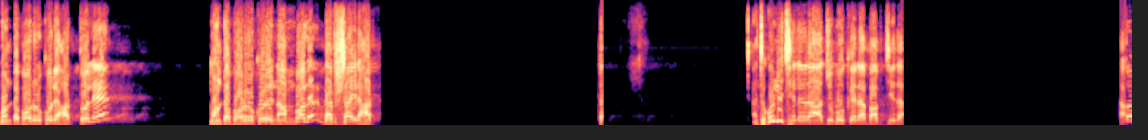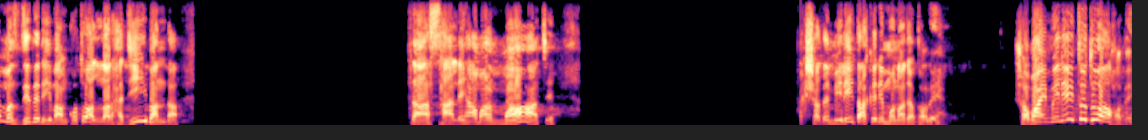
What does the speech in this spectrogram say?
মনটা বড় করে হাত তোলে মনটা বড় করে নাম বলেন। ব্যবসায়ীর হাত এতগুলি ছেলেরা, যুবকেরা, বাপজিরা কত মসজিদের ইমাম, কত আল্লাহর হাজি বান্দা। দা সালেহা আমার মা আছে। একসাথে মিলেই তাকে নিয়ে মোনাজাত হবে। সবাই মিলেই তো দোয়া হবে।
